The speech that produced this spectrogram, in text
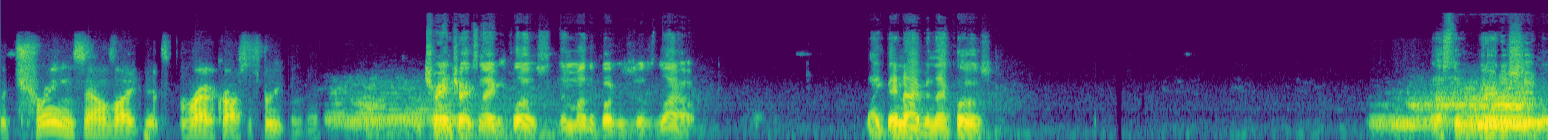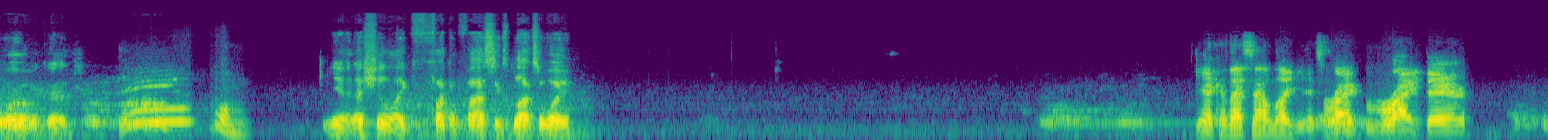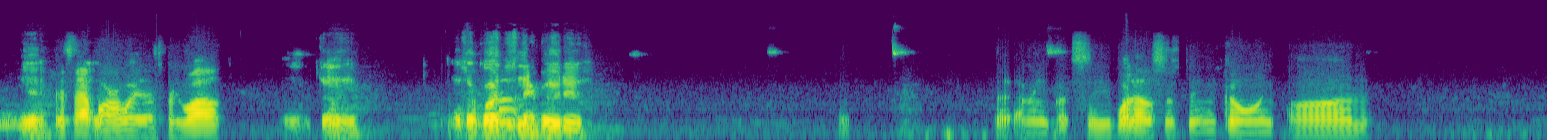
The train sounds like it's right across the street. The train track's not even close. Them motherfuckers just loud. Like they're not even that close. That's the weirdest shit in the world because Damn. yeah, that shit like fucking five, six blocks away. Yeah, because that sounds like it's right, right there. Yeah, It's that far away. That's pretty wild. I'm telling you. That's how quiet this neighborhood is. But, I mean, let's see. What else has been going on?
